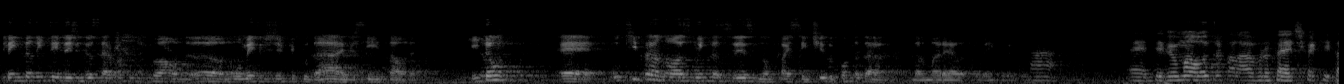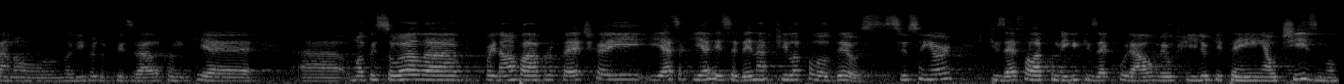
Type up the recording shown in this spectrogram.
tentando entender de Deus se era pra continuar ou não, no momento de dificuldade, assim e tal, né? Então, é, o que pra nós muitas vezes não faz sentido, conta da, da amarela também. é Ah, é, teve uma outra palavra profética que está no, no livro do Chris Valentin, que é ah, uma pessoa ela foi dar uma palavra profética e, e essa que ia receber na fila falou: Deus, se o Senhor quiser falar comigo e quiser curar o meu filho que tem autismo,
